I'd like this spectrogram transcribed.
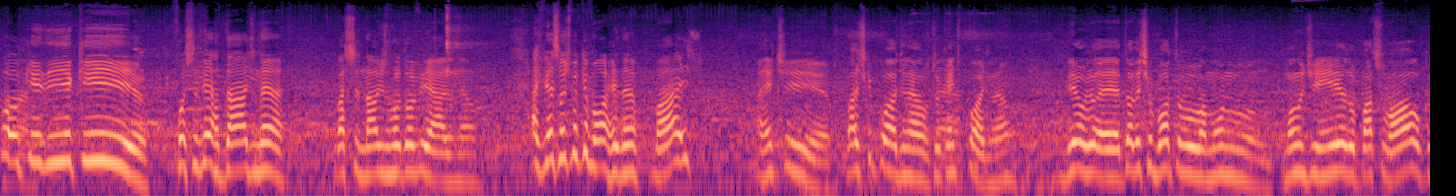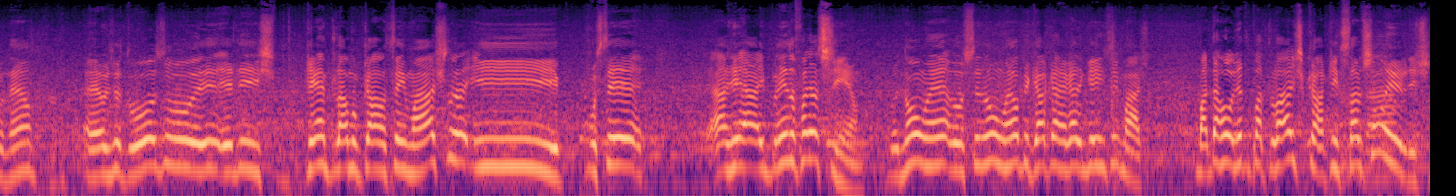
Eu queria que fosse verdade, né? Vacinar os rodoviários, né? Às vezes são que morre, né? Mas a gente faz o que pode, né? O que a gente pode, né? Eu, é, toda vez que eu boto a mão no, mão no dinheiro, passo álcool, né? É, os idosos, eles querem entrar no carro sem máscara e você. A, a empresa faz assim, não é, você não é obrigado a carregar ninguém sem máscara. Mas da roleta para trás, cara, quem sabe são eles.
